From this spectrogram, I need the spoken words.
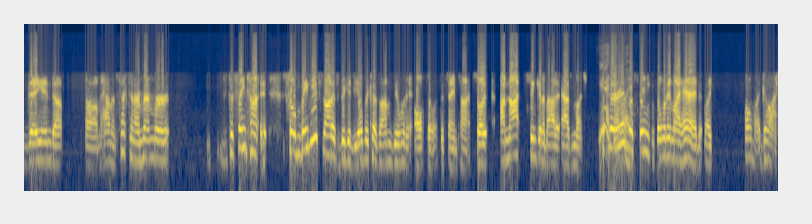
they end up um, having sex, and I remember at the same time. So maybe it's not as big a deal because I'm doing it also at the same time. So I'm not thinking about it as much. Yeah. But there is totally. a thing going in my head, like, oh my gosh,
